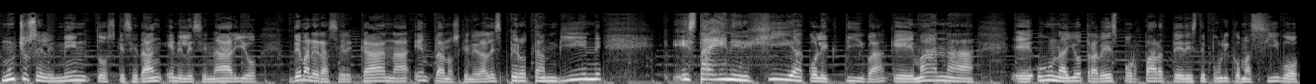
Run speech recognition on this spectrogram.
muchos elementos que se dan en el escenario de manera cercana, en planos generales, pero también esta energía colectiva que emana eh, una y otra vez por parte de este público masivo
